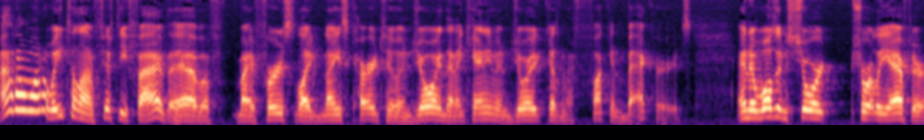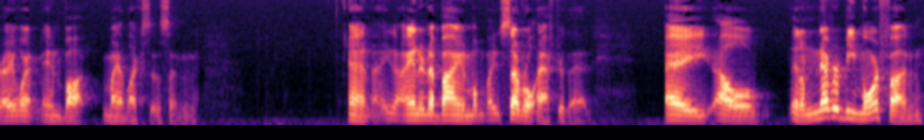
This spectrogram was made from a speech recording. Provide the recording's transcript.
I don't want to wait till I'm 55 to have a, my first like nice car to enjoy, then I can't even enjoy it because my fucking back hurts. And it wasn't short. Shortly after, I went and bought my Lexus, and and you know, I ended up buying several after that. I I'll it'll never be more fun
